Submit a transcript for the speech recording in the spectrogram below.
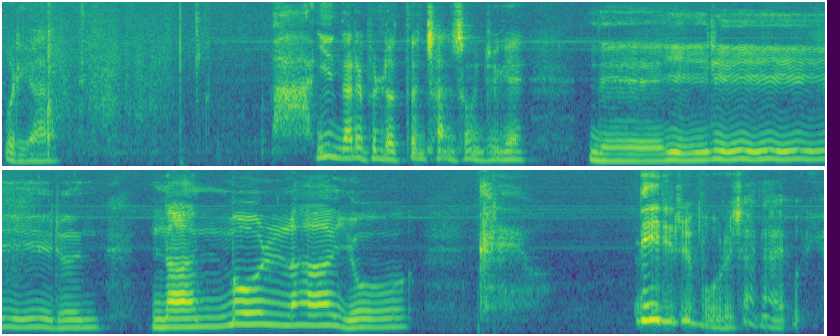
우리가 많이 옛날에 불렀던 찬송 중에 내일은 난 몰라요. 그래요. 내일을 모르잖아요, 우리가.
